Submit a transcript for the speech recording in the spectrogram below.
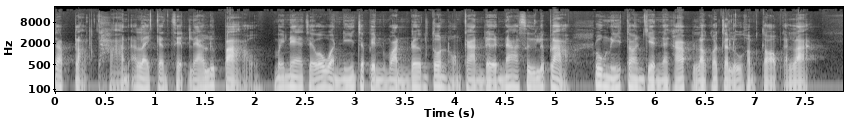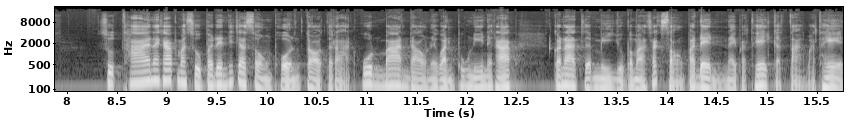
จะปรับฐานอะไรกันเสร็จแล้วหรือเปล่า ไม่แน่ใจว่าวันนี้จะเป็นวันเริ่มต้นของการเดินหน้าซื้อหรือเปล่า พรุ่งนี้ตอนเย็นนะครับ เราก็จะรู้คำตอบกันละ สุดท้ายนะครับมาสู่ประเด็นที่จะส่งผลต่อตลาดหุ้นบ้านเราในวันพรุ่งนี้นะครับ ก็น่าจะมีอยู่ประมาณสัก 2 ประเด็นในประเทศกับต่างประเทศ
